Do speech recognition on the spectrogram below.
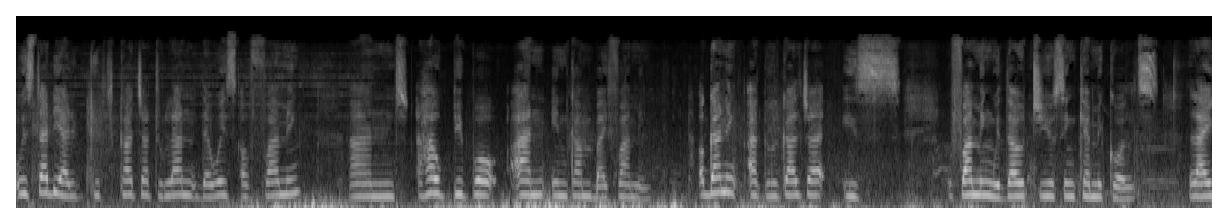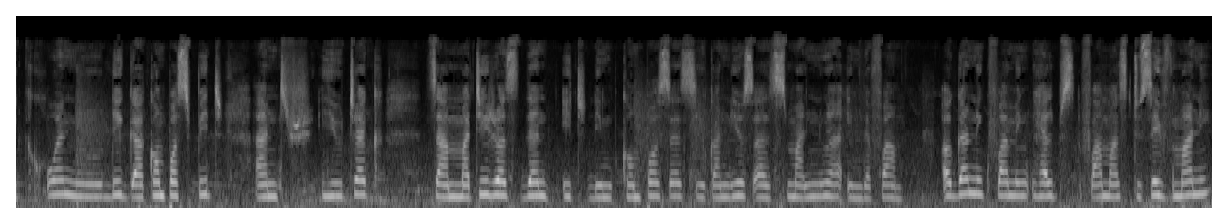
We study agriculture to learn the ways of farming and how people earn income by farming. Organic agriculture is farming without using chemicals. Like when you dig a compost pit and you take some materials, then it decomposes, you can use as manure in the farm. Organic farming helps farmers to save money.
